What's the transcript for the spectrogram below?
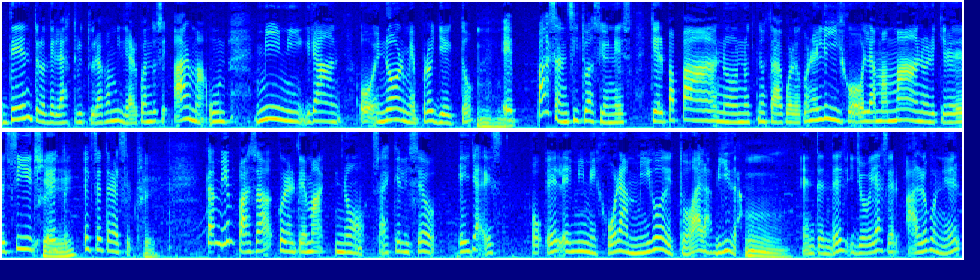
dentro de la estructura familiar, cuando se arma un mini, gran o enorme proyecto, eh, pasan situaciones que el papá no, no, está de acuerdo con el hijo, o la mamá no le quiere decir, etcétera, etcétera. También pasa con el tema, no, ¿sabes qué, Liceo? ella es o él es mi mejor amigo de toda la vida. Mm. ¿Entendés? Y yo voy a hacer algo con él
